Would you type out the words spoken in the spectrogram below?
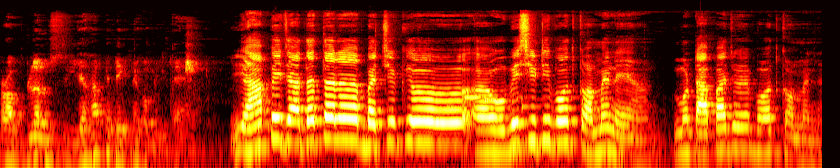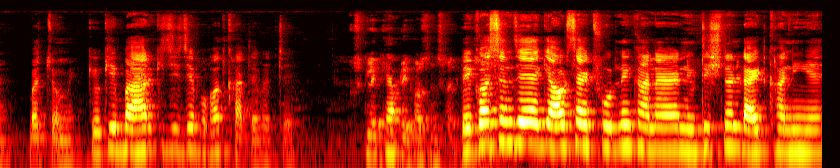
प्रॉब्लम्स यहाँ पे देखने को मिलते हैं? यहाँ पे ज़्यादातर बच्चे को ओबेसिटी बहुत कॉमन है यहाँ। मोटापा जो है बहुत कॉमन है बच्चों में क्योंकि बाहर की चीज़ें बहुत खाते बच्चे। उसके लिए क्या प्रिकॉशंस रखते प्रिकॉशन ये है कि आउटसाइड फ़ूड नहीं खाना है न्यूट्रिशनल डाइट खानी है।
